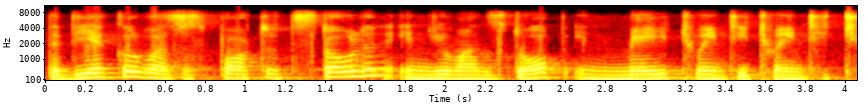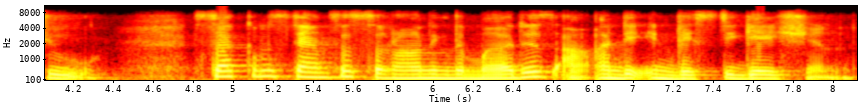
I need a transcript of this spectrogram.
The vehicle was reported stolen in Humansdorp in May 2022. Circumstances surrounding the murders are under investigation.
